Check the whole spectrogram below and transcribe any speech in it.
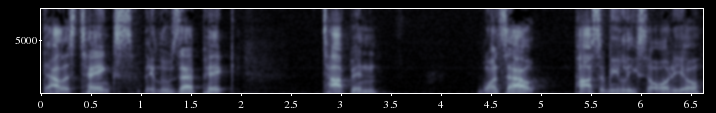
Dallas tanks, they lose that pick. Toppin once out, possibly leaks the audio.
